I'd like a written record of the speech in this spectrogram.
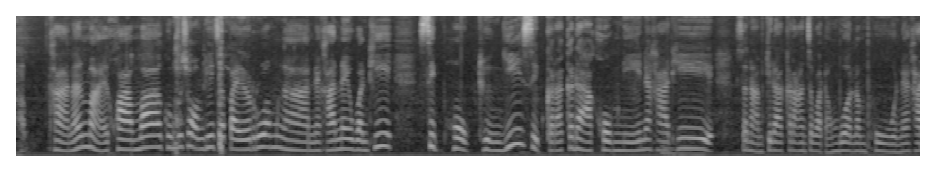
ครับ ค่ะ นั่นหมายความว่าคุณผู้ชมที่จะไปร่วมงานนะคะในวันที่ 16 ถึง 20 กรกฎาคมนี้นะคะ ที่สนามกีฬากลางจังหวัดหนองบัวลำพูนะคะ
